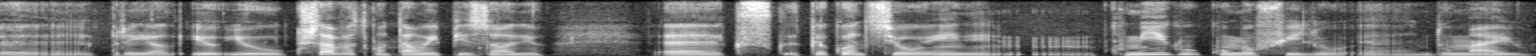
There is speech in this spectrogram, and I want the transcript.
uh, para ele. Eu, eu, gostava de contar um episódio uh, que, se, que, aconteceu em, comigo, com o meu filho do meio,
